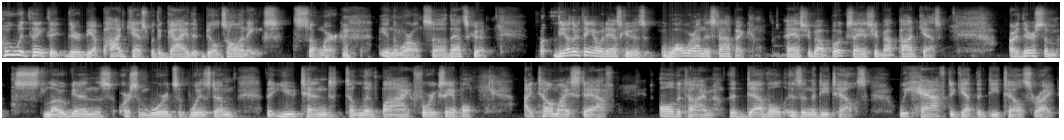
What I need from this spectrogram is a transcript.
who would think that there'd be a podcast with a guy that builds awnings somewhere in the world? So that's good. The other thing I would ask you is while we're on this topic, I asked you about books, I asked you about podcasts. Are there some slogans or some words of wisdom that you tend to live by? For example, I tell my staff all the time the devil is in the details. We have to get the details right.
